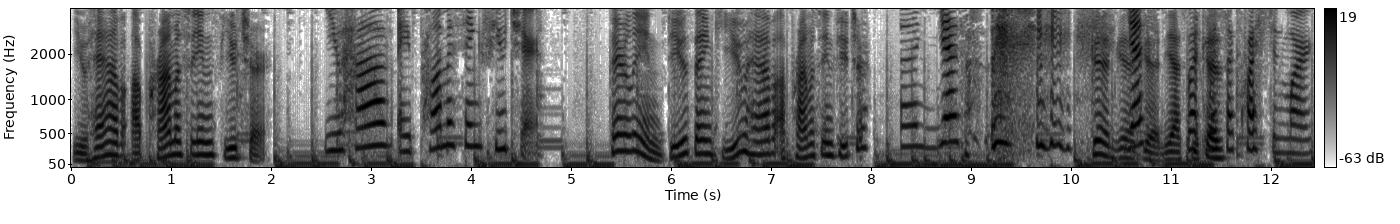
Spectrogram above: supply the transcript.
You have a promising future. you have a promising future. Pearline, do you think you have a promising future? Uh, yes. Good, good, yes. good. Yes, but because with a question mark.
